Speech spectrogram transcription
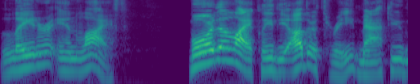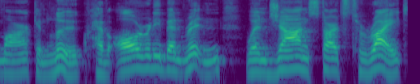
later in life. More than likely, the other three, Matthew, Mark, and Luke, have already been written when John starts to write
